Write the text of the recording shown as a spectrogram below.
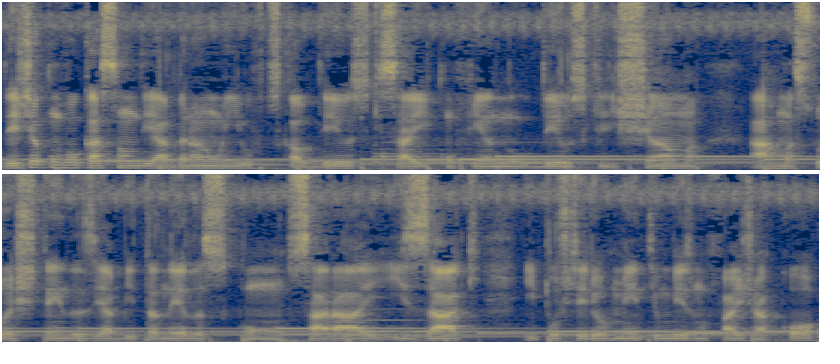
Desde a convocação de Abraão em Ur dos Caldeus, que sai confiando no Deus que lhe chama, arma suas tendas e habita nelas com Sarai, Isaac e posteriormente o mesmo faz Jacó,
